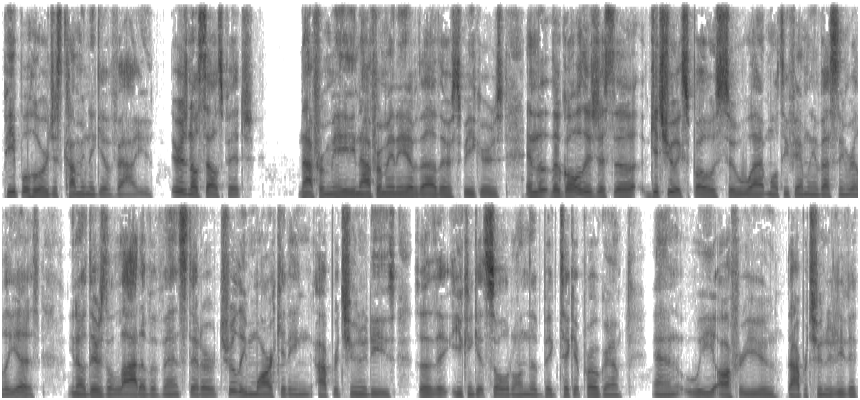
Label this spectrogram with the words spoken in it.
people who are just coming to give value. There is no sales pitch, not from me, not from any of the other speakers. And the, the goal is just to get you exposed to what multifamily investing really is. You know, there's a lot of events that are truly marketing opportunities so that you can get sold on the big ticket program. And we offer you the opportunity to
